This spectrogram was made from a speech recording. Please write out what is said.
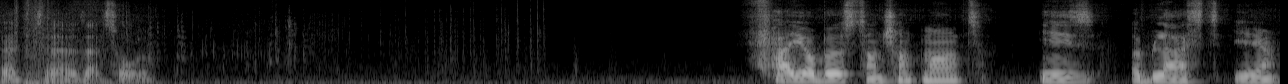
but uh, that's all. Fireburst enchantment is a blast here.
